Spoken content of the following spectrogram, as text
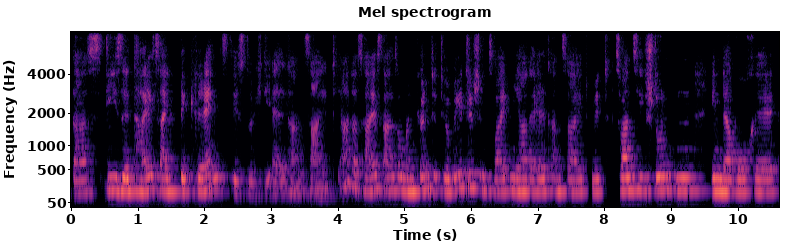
dass diese Teilzeit begrenzt ist durch die Elternzeit. Ja, das heißt also, man könnte theoretisch im zweiten Jahr der Elternzeit mit 20 Stunden in der Woche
